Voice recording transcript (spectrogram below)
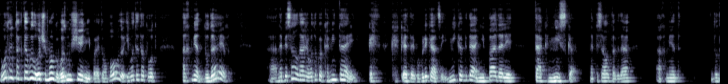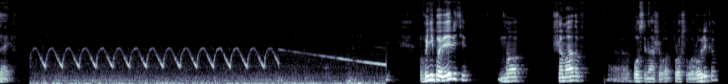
И вот тогда было очень много возмущений по этому поводу. И вот этот вот Ахмед Дудаев а, написал даже вот такой комментарий к, к, к этой публикации. «Никогда не падали так низко», написал тогда Ахмед Дудаев. Вы не поверите, но Шаманов э, после нашего прошлого ролика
